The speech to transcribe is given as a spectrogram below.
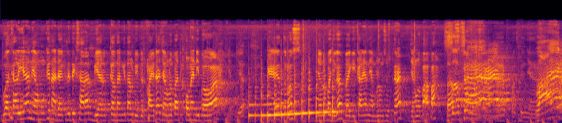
buat kalian yang mungkin ada kritik saran biar konten kita lebih berfaedah, jangan lupa di komen di bawah. Ya. Oke, terus jangan lupa juga bagi kalian yang belum subscribe, jangan lupa apa? Subscribe pastinya. like,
